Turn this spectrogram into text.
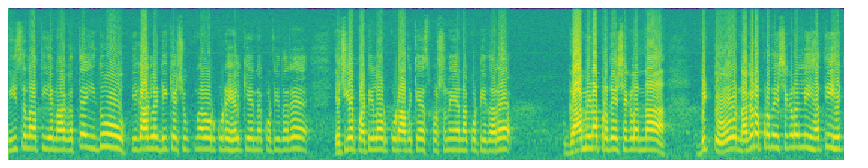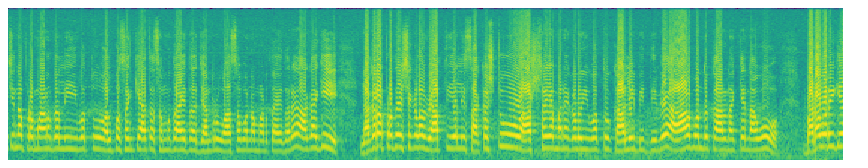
ಮೀಸಲಾತಿ ಏನಾಗುತ್ತೆ? ಇದು ಈಗಾಗಲೇ ಡಿ ಕೆ ಶಿವಕುಮಾರ್ ಅವರು ಕೂಡ ಹೇಳಿಕೆಯನ್ನು ಕೊಟ್ಟಿದ್ದಾರೆ. ಎಚ್ ಕೆ ಪಾಟೀಲ್ ಅವರು ಕೂಡ ಅದಕ್ಕೆ ಸ್ಪಷ್ಟನೆಯನ್ನು ಕೊಟ್ಟಿದ್ದಾರೆ. ಗ್ರಾಮೀಣ ಪ್ರದೇಶಗಳನ್ನು ಬಿಟ್ಟು ನಗರ ಪ್ರದೇಶಗಳಲ್ಲಿ ಅತಿ ಹೆಚ್ಚಿನ ಪ್ರಮಾಣದಲ್ಲಿ ಇವತ್ತು ಅಲ್ಪಸಂಖ್ಯಾತ ಸಮುದಾಯದ ಜನರು ವಾಸವನ್ನು ಮಾಡ್ತಾ ಇದ್ದಾರೆ. ಹಾಗಾಗಿ ನಗರ ಪ್ರದೇಶಗಳ ವ್ಯಾಪ್ತಿಯಲ್ಲಿ ಸಾಕಷ್ಟು ಆಶ್ರಯ ಮನೆಗಳು ಇವತ್ತು ಖಾಲಿ ಬಿದ್ದಿವೆ. ಆ ಒಂದು ಕಾರಣಕ್ಕೆ ನಾವು ಬಡವರಿಗೆ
